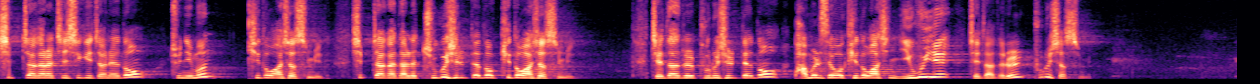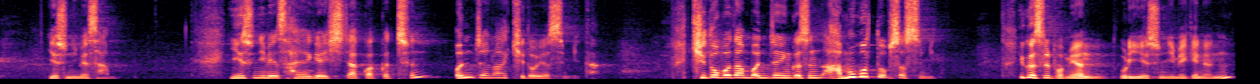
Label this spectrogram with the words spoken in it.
십자가를 지시기 전에도 주님은 기도하셨습니다. 십자가 달려 죽으실 때도 기도하셨습니다. 제자들을 부르실 때도 밤을 새워 기도하신 이후에 제자들을 부르셨습니다. 예수님의 삶. 예수님의 사역의 시작과 끝은 언제나 기도였습니다. 기도보다 먼저인 것은 아무것도 없었습니다. 이것을 보면 우리 예수님에게는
